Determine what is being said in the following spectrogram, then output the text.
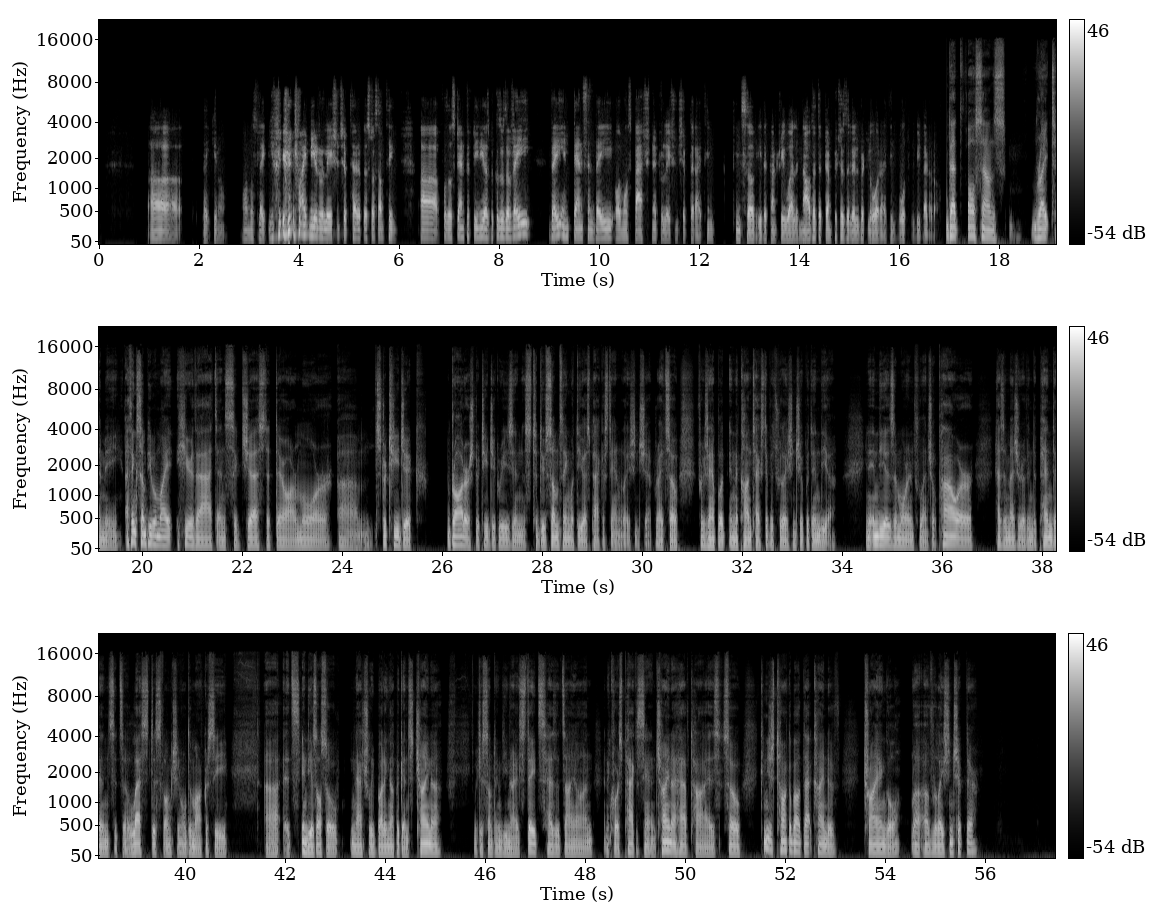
uh, like you know almost like you, you might need a relationship therapist or something uh, for those 10 15 years because it was a very very intense and very almost passionate relationship that i think can serve either country well. And now that the temperature is a little bit lower, I think both will be better off. That all sounds right to me. I think some people might hear that and suggest that there are more um, strategic, broader strategic reasons to do something with the US Pakistan relationship, right? So, for example, in the context of its relationship with India, you know, India is a more influential power, has a measure of independence, it's a less dysfunctional democracy. Uh, it's India is also naturally butting up against China, which is something the United States has its eye on, and of course Pakistan and China have ties. So, can you just talk about that kind of triangle uh, of relationship there?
